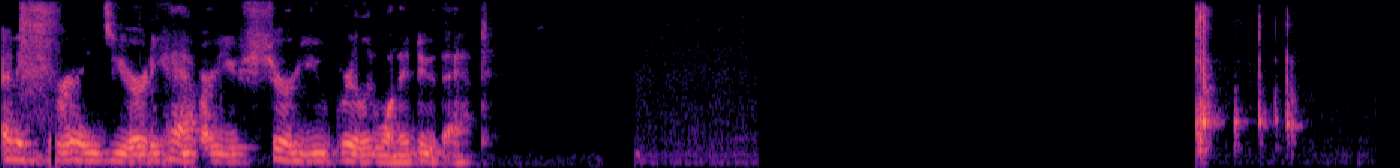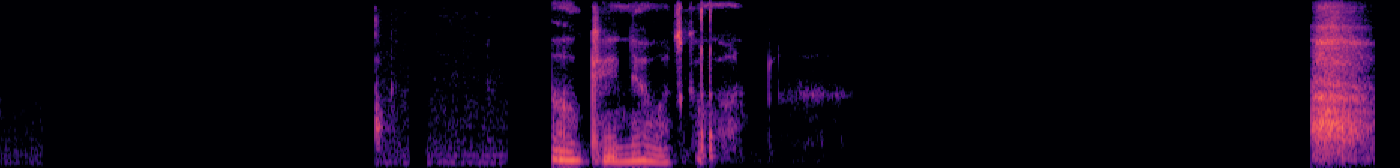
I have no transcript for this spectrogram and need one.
any grades you already have. Are you sure you really want to do that? What's going on?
